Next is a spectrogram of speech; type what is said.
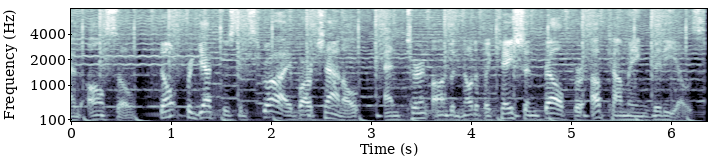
And also, don't forget to subscribe our channel, and turn on the notification bell for upcoming videos.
